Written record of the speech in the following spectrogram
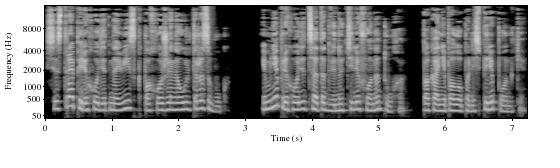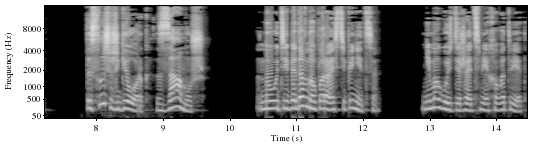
Сестра переходит на виск, похожий на ультразвук, и мне приходится отодвинуть телефон от уха, пока не полопались перепонки. Ты слышишь, Георг? Замуж! Ну, тебе давно пора остепениться. Не могу сдержать смеха в ответ,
